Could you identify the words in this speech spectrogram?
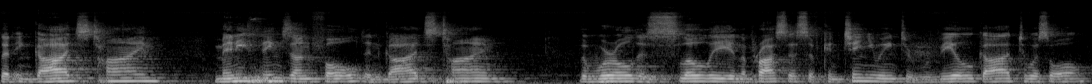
that in God's time, many things unfold. In God's time, the world is slowly in the process of continuing to reveal God to us all.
